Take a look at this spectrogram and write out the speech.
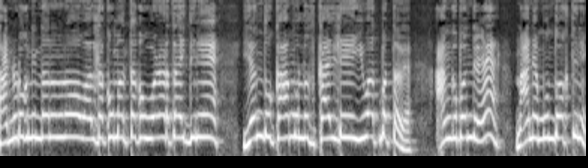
ಸಣ್ಣ ಹುಡುಗನಿಂದನೂ ಹೊಲ್ದಕ್ಕೂ ಮತ್ತಕ್ಕೂ ಓಡಾಡ್ತಾ ಇದ್ದೀನಿ. ಎಂದು ಕಾಮುಲ್ಲದ ಕಾಲ್ಡಿ ಇವತ್ತು ಬರ್ತವೆ. ಹಂಗ ಬಂದ್ರೆ ನಾನೇ ಮುಂದೆ ಹೋಗ್ತೀನಿ.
